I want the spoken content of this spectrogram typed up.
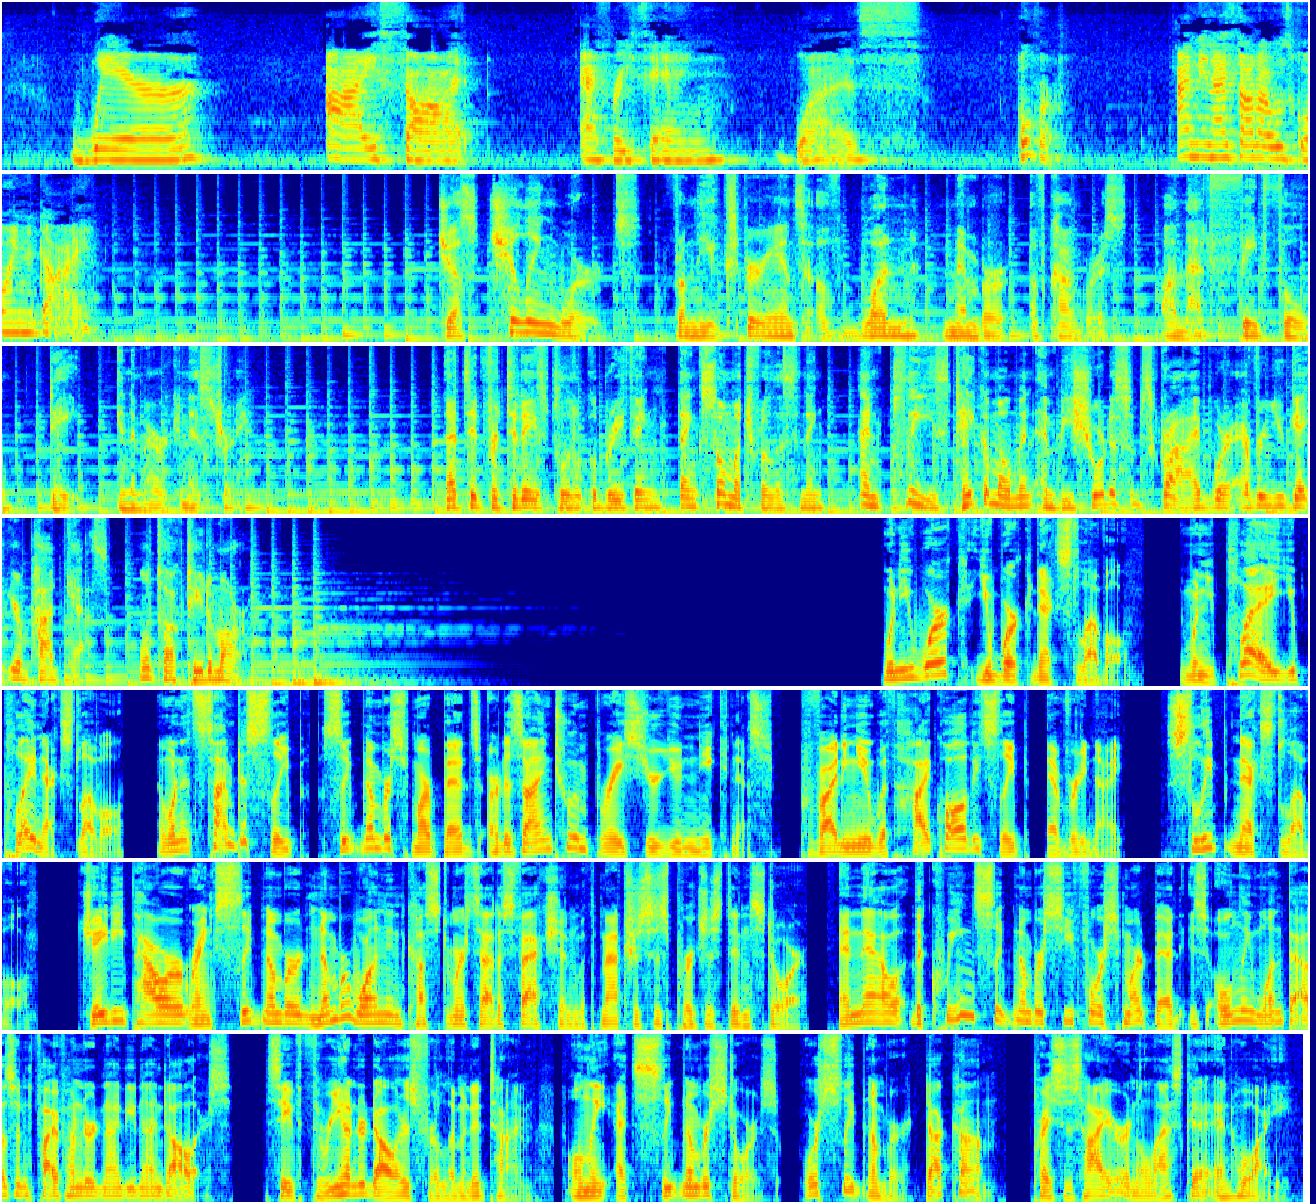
where I thought everything was over. I mean, I thought I was going to die. Just chilling words from the experience of one member of Congress on that fateful date in American history. That's it for today's political briefing. Thanks so much for listening. And please take a moment and be sure to subscribe wherever you get your podcasts. We'll talk to you tomorrow. When you work, you work next level. And when you play, you play next level. And when it's time to sleep, Sleep Number smart beds are designed to embrace your uniqueness, providing you with high-quality sleep every night. Sleep next level. JD Power ranks Sleep Number number 1 in customer satisfaction with mattresses purchased in-store. And now, the Queen Sleep Number C4 smart bed is only $1,599. Save $300 for a limited time, only at Sleep Number stores or sleepnumber.com. Prices higher in Alaska and Hawaii.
